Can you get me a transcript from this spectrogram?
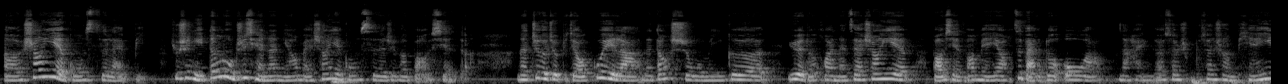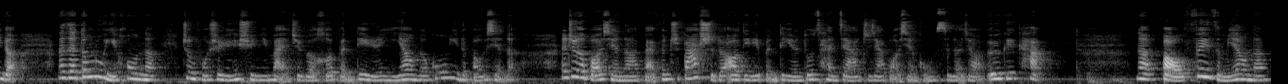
呃商业公司来比，就是你登录之前呢，你要买商业公司的这个保险的，那这个就比较贵啦。那当时我们一个月的话呢，在商业保险方面要四百多欧啊，那还应该算是不算是很便宜的。那在登录以后呢，政府是允许你买这个和本地人一样的公立的保险的。那这个保险呢，百分之八十的奥地利本地人都参加这家保险公司的，叫 o g 卡。那保费怎么样呢？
